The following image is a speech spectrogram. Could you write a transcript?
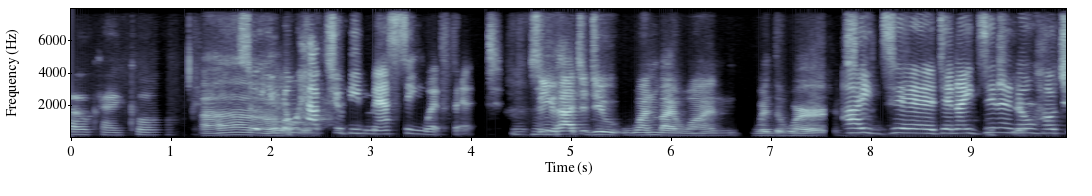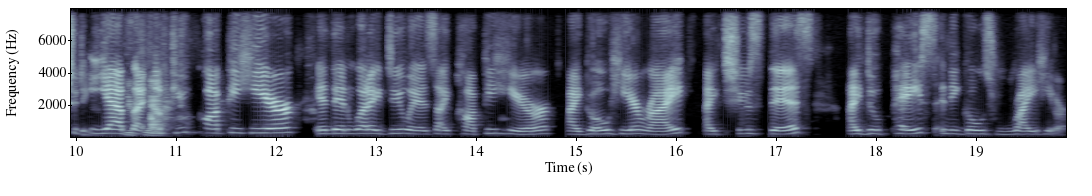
Okay, cool. So you don't Oh. have to be messing with it. So Mhm. you had to do one by one with the words. I did, and I didn't know how to, do yeah, You but can't. if you copy here, and then what I do is I copy here, I go here, right? I choose this, I do paste, and it goes right here.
